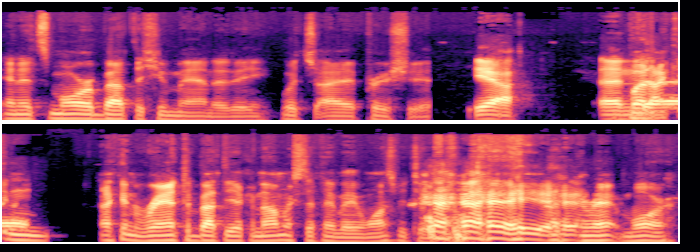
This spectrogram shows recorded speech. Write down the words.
and it's more about the humanity, which I appreciate. Yeah, and but uh, I can I can rant about the economics if anybody wants me to. yeah. I can rant more.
